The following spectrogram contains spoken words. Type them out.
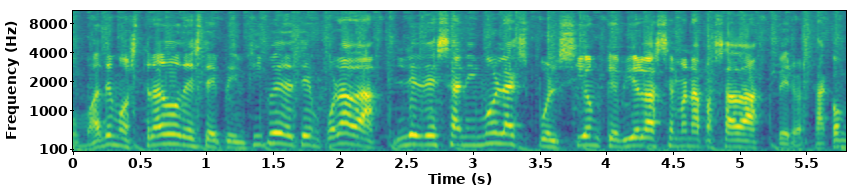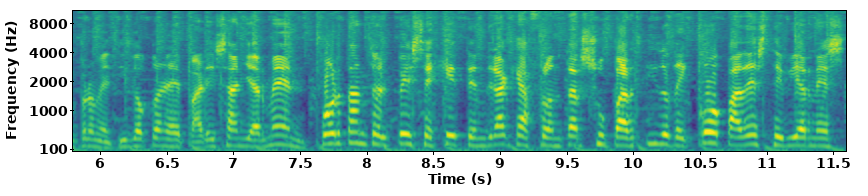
como ha demostrado desde el principio de temporada, le desanimó la expulsión que vio la semana pasada, pero está comprometido con el Paris Saint Germain. Por tanto, el PSG tendrá que afrontar su partido de Copa de este viernes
